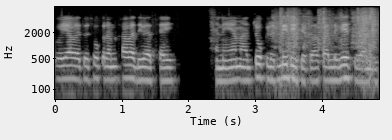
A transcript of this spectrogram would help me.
કોઈ આવે તો છોકરાને ખાવા દેવા થાય. અને એમાં ચોકલેટ લીધી છે તો આ કાલે વેચવાની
